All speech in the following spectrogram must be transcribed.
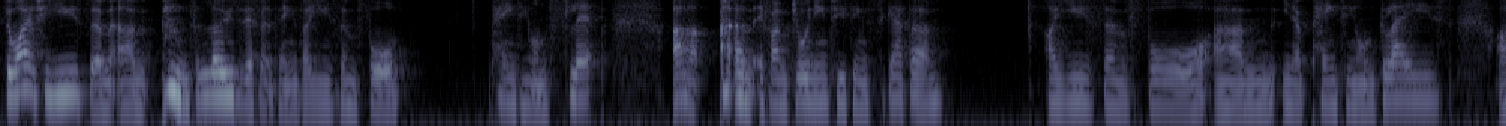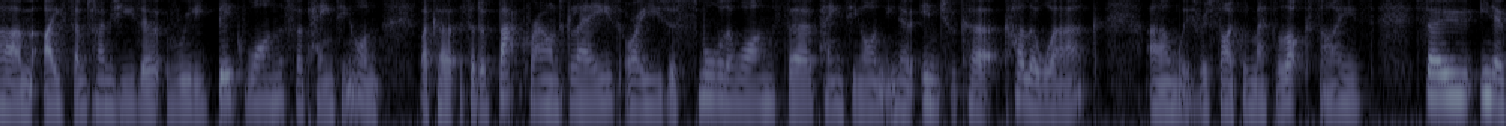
So I actually use them um, for loads of different things. I use them for painting on slip. Uh, if I'm joining two things together, I use them for, um, you know, painting on glaze. Um, I sometimes use a really big one for painting on like a sort of background glaze, or I use a smaller one for painting on, you know, intricate color work. Um, with recycled metal oxides. So you know,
